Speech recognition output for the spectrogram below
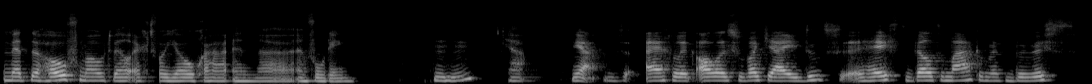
Met de hoofdmoot wel echt voor yoga en, uh, en voeding. Mm -hmm. Ja. Ja, dus eigenlijk alles wat jij doet eh, heeft wel te maken met bewust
